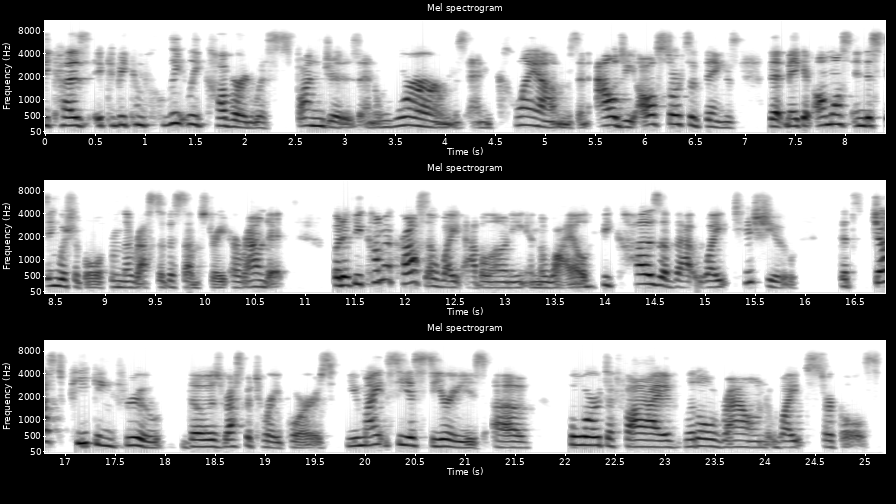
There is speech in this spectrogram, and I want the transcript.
because it can be completely covered with sponges and worms and clams and algae, all sorts of things that make it almost indistinguishable from the rest of the substrate around it. But if you come across a white abalone in the wild, because of that white tissue, that's just peeking through those respiratory pores, you might see a series of four to five little round white circles.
